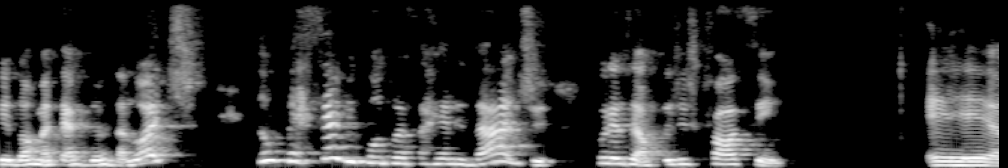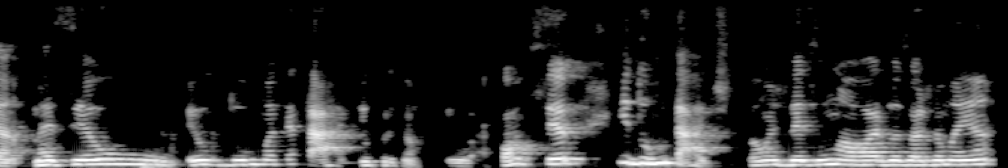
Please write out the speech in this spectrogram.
quem dorme até as duas da noite? Então, percebe quanto essa realidade, por exemplo, tem gente que fala assim, é, mas eu, eu durmo até tarde. Eu, por exemplo, eu acordo cedo e durmo tarde. Então, às vezes, uma hora, duas horas da manhã,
